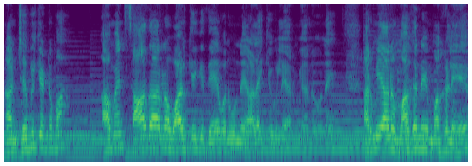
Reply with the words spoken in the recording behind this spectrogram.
நான் ஜெபிக்கட்டுமா? ஆமென். சாதாரண வாழ்க்கைக்கு தேவன் உன்னை அழைக்கவில்லை அருமையானவனே. அருமையான மகனே மகளே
